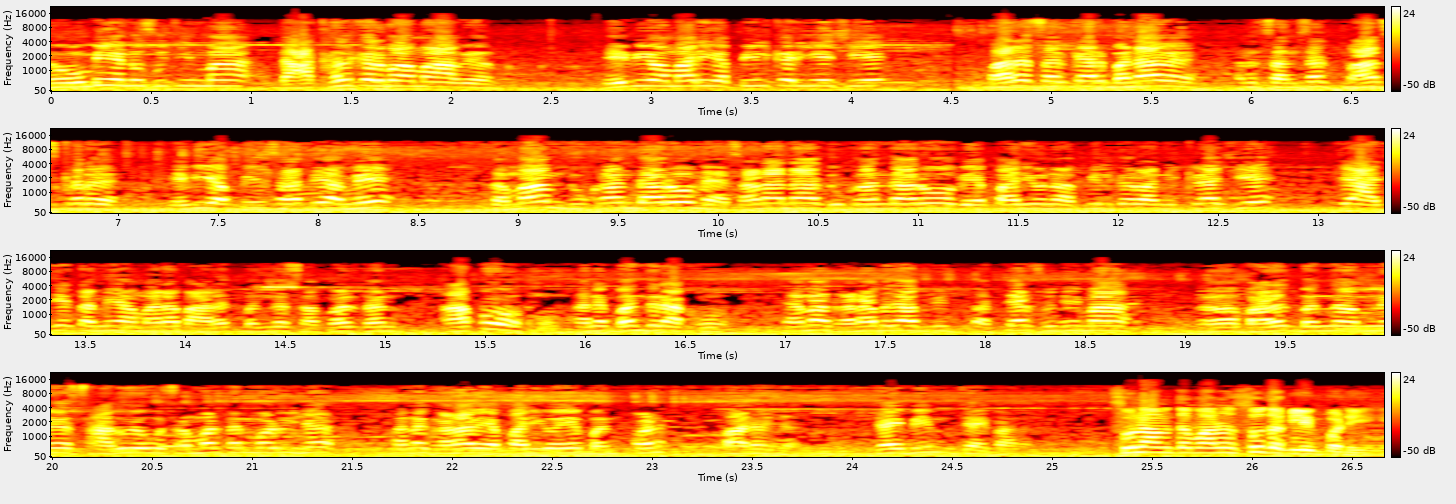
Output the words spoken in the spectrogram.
નવમી અનુસૂચિમાં દાખલ કરવામાં આવે એવી અમારી અપીલ કરીએ છીએ. ભારત સરકાર બનાવે અને સંસદ પાસ કરે એવી અપીલ સાથે અમે તમામ દુકાનદારો, મહેસાણાના દુકાનદારો, વેપારીઓને અપીલ કરવા નીકળ્યા છીએ કે આજે તમે અમારા ભારત બંધને સમર્થન આપો અને બંધ રાખો. એમાં ઘણા બધા અત્યાર સુધીમાં ભારત બંધને અમને સારું એવું સમર્થન મળ્યું છે. અને ઘણા વેપારીઓએ બંધ પણ પાડ્યો છે. જય ભીમ જય ભારત. શું નામ તમારું? શું તકલીફ પડી?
